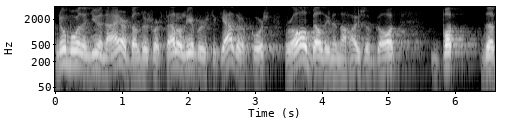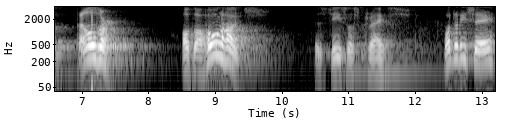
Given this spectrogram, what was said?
no more than you and I are builders. We're fellow laborers together, of course. We're all building in the house of God. But the builder of the whole house is Jesus Christ. What did he say?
